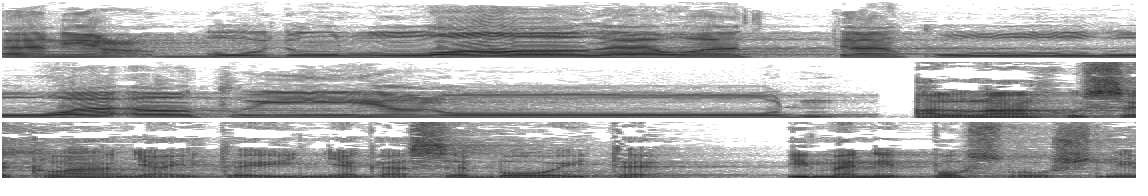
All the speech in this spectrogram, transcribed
أن اعبدوا الله واتقوه وأطيعون Allahu se klanjajte i njega se bojte i meni poslušni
